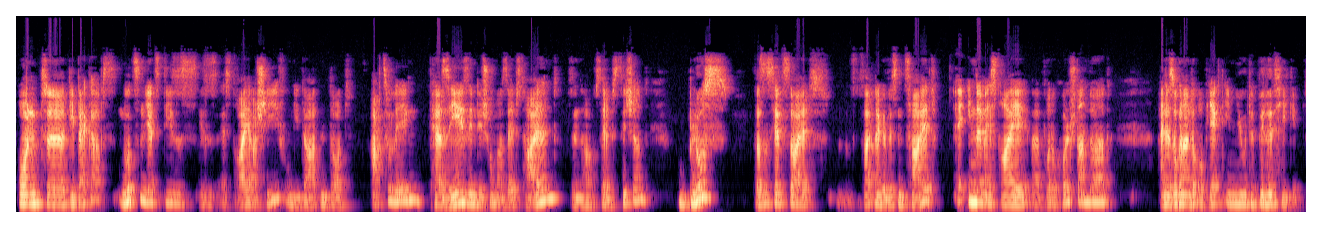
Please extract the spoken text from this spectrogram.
Und äh, die Backups nutzen jetzt dieses, dieses S3-Archiv, um die Daten dort abzulegen. Per se sind die schon mal selbst heilend, sind auch selbst sichernd. Plus dass es jetzt seit, seit einer gewissen Zeit in dem S3-Protokollstandard eine sogenannte Objekt-Immutability gibt.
